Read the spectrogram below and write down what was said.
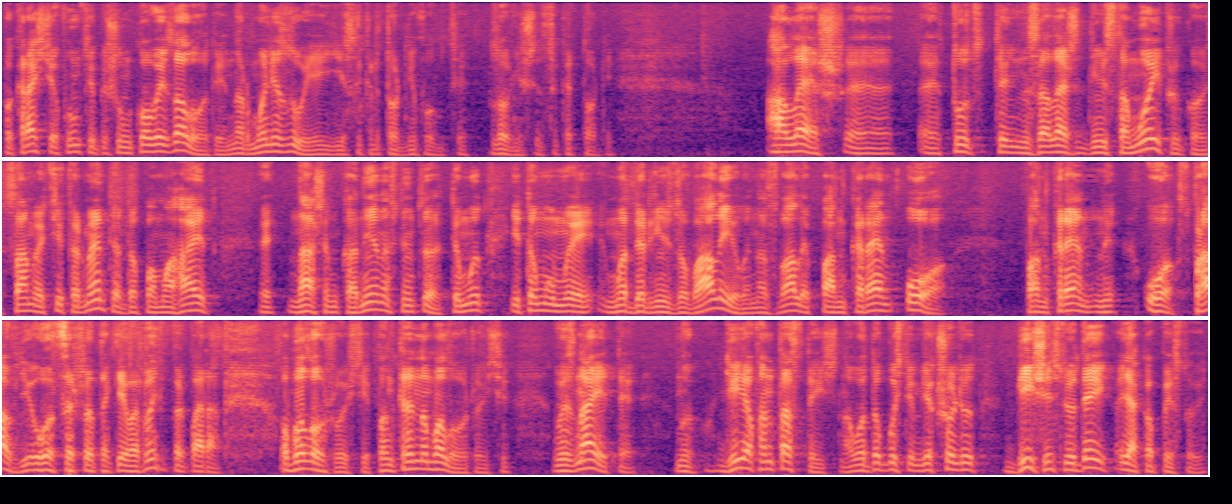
покращує функцію підшлункової залози, нормалізує її секреторні функції, зовнішні секреторні. Але ж е, тут не залежить від самої приколи, саме ці ферменти допомагають нашим. Тому, і тому ми модернізували його, назвали панкрен О. Панкрен О, справді О, це що такий важливий препарат. Омоложуючий, панкрен омоложуючий. Ви знаєте, ну, дія фантастична. От, допустимо, якщо люд... більшість людей як описують,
